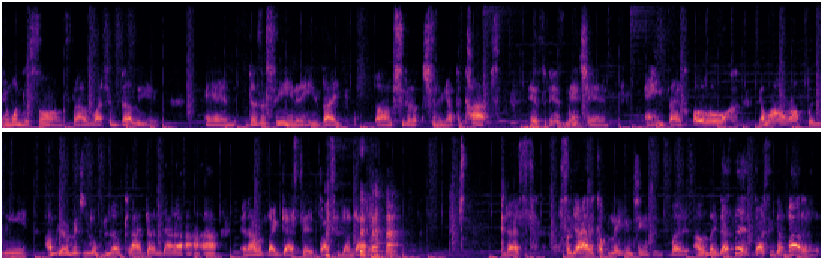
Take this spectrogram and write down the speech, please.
in one of the songs. But I was watching Belly, and there's a scene, and he's like um, shooting shooting at the cops his, his mansion, and he's like, "Oh, y'all romp with me? I'm the original blood clot Dundada." Ah, ah, ah." And I was like, "That's it, Darcy Dundada." and that's so yeah. I had a couple name changes, but I was like, "That's it, Darcy Dundada."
